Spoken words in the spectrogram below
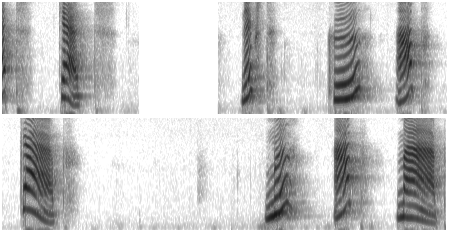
ആറ്റ് കാറ്റ് Next, K, app, cap. M, app, map.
